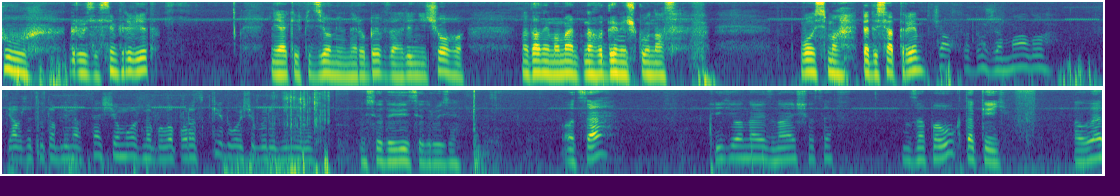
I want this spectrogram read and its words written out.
Фух, друзі, всім привіт. Ніяких підйомів не робив, взагалі нічого. На даний момент на годиночку у нас 8.53. Часу дуже мало. Я вже тут, блін, все, що можна було порозкидував, щоб ви розуміли. Ось дивіться, друзі. Оце. Фіг його навіть знає, що це за паук такий. Але,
